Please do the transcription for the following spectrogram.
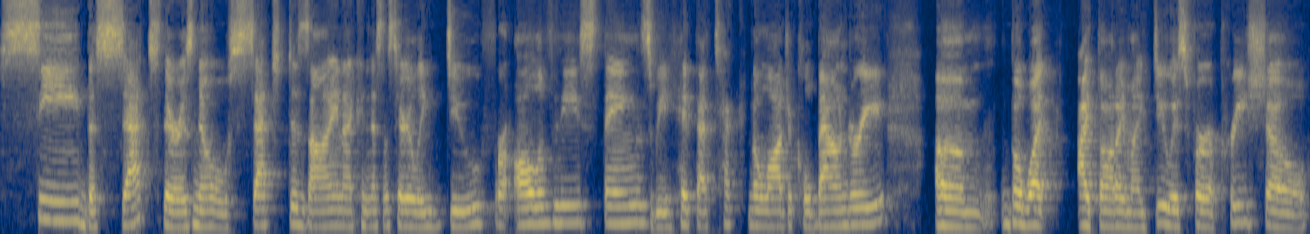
see the set. There is no set design I can necessarily do for all of these things. We hit that technological boundary. Um, but what I thought I might do is for a pre-show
